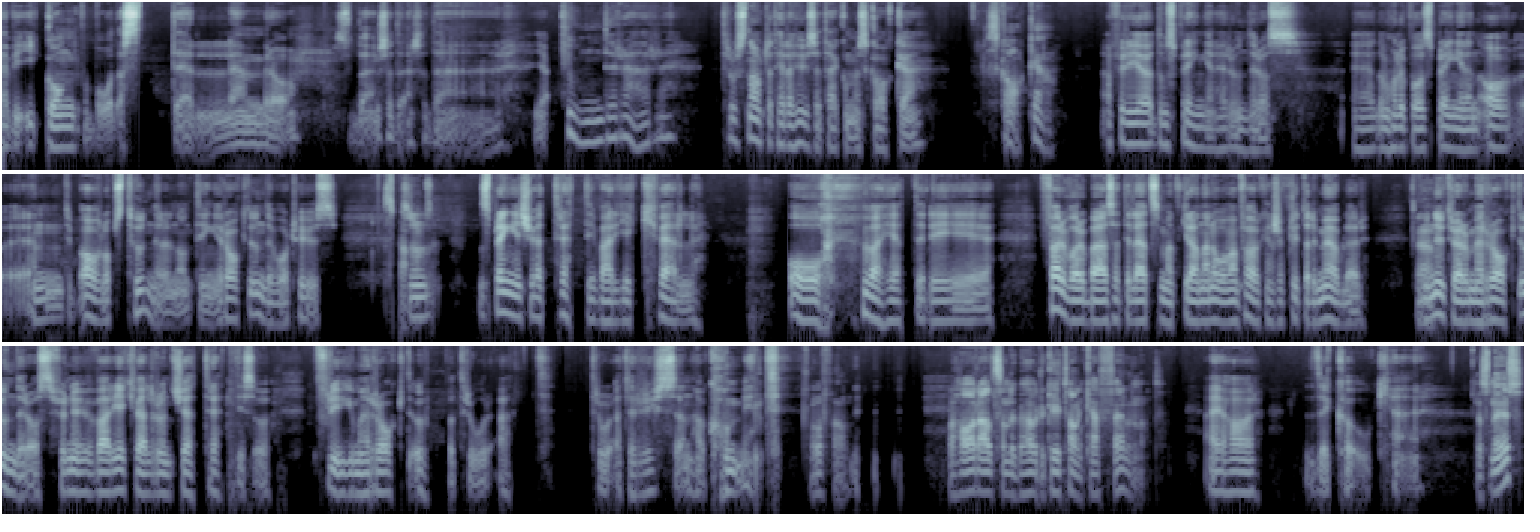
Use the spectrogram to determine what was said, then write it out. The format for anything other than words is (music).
är vi igång på båda ställen. Bra. Sådär, sådär, sådär. Jag undrar. Jag tror snart att hela huset här kommer skaka. Skaka? Ja, för det gör, de spränger här under oss. Eh, De håller på att spränga en, av, en typ avloppstunnel eller någonting rakt under vårt hus. Så de, de spränger 21.30 varje kväll. Och (laughs) vad heter det? Förr var det bara så att det lät som att grannarna ovanför kanske flyttade möbler. Ja. Men nu tror jag de är rakt under oss. För nu varje kväll runt 21.30 så flyger man rakt upp och tror att, tror att ryssen har kommit. Åh fan. Vad har allt som du behöver? Du kan ju ta en kaffe eller något. Ja, Jag har the coke här. Och snus?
